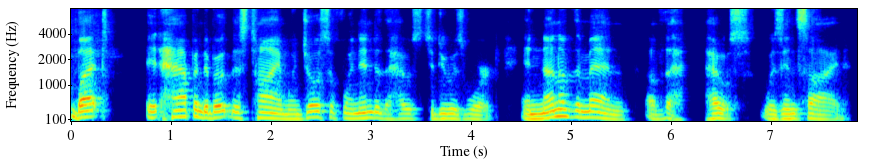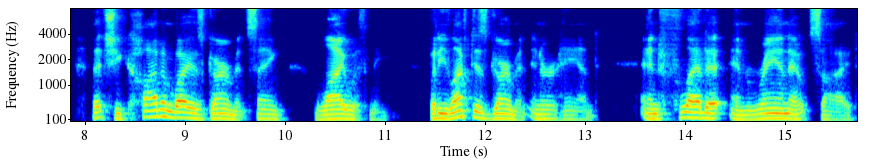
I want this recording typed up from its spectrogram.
but it happened about this time when Joseph went into the house to do his work, and none of the men of the house was inside, that she caught him by his garment, saying, Lie with me. But he left his garment in her hand and fled it and ran outside.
